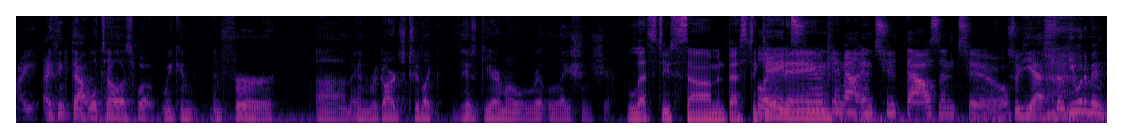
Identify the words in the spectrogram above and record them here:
I I think that will tell us what we can infer um, in regards to like his Guillermo relationship. Let's do some Blade investigating. 2 came out in 2002. So yes, so he would have been.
